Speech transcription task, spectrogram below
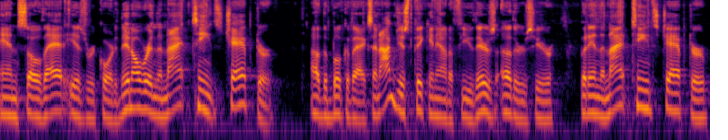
And so that is recorded. Then over in the 19th chapter of the book of Acts, and I'm just picking out a few, there's others here, but in the 19th chapter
